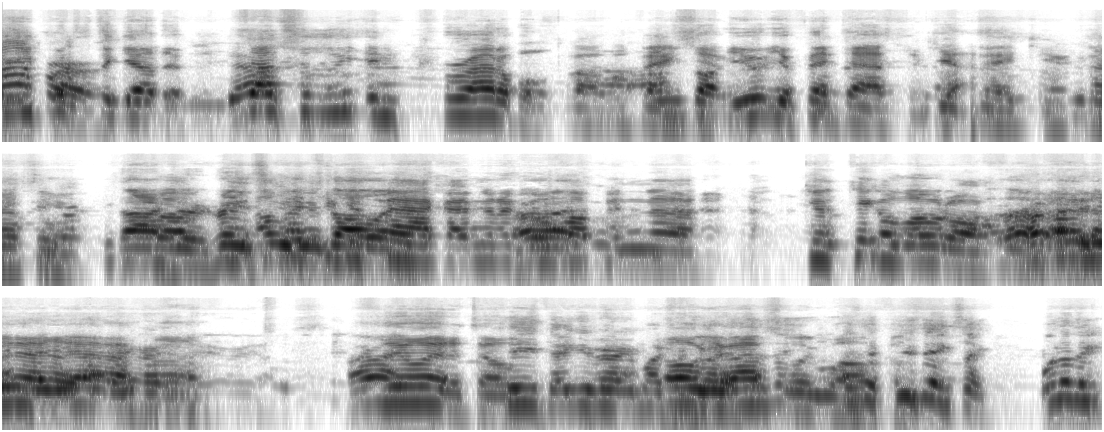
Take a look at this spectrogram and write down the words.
that he puts together. It's absolutely incredible. well, well, I'm sorry, you. you. You're fantastic. Yeah. Thank you. Absolutely. Doctor, Well, great I'll let you you get always. back. I'm gonna go All right. up and uh, get, take a load off. Oh, yeah, yeah. All right. See you later, Toby. Thank you very much. Oh, you're absolutely There's a few things like one of the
